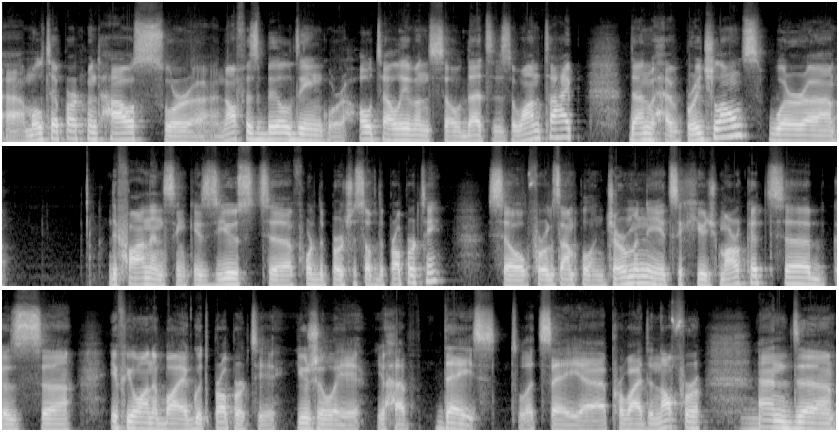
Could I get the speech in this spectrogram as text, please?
a multi-apartment house or an office building or a hotel even. So that is one type. Then we have bridge loans, where uh, the financing is used uh, for the purchase of the property. So, for example, in Germany, it's a huge market uh, because uh, if you want to buy a good property, usually you have days to, let's say, uh, provide an offer and uh,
